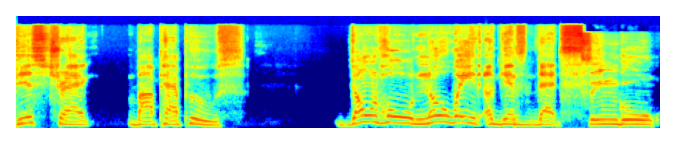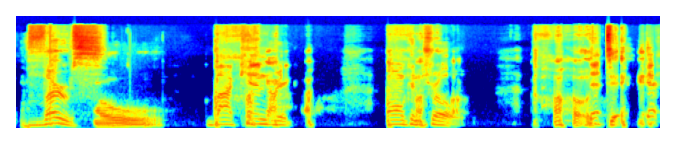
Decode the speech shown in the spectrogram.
diss track by Papoose don't hold no weight against that single verse Oh, by Kendrick on Control. oh, That- damn. Ke-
